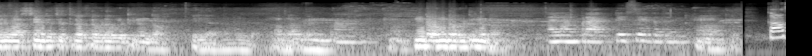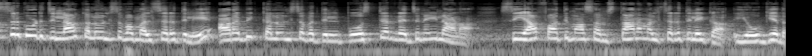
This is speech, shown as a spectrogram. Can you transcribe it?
ഒരു വർഷത്തിന്റെ ചിത്രമൊക്കെ ഇവിടെ വീട്ടിലുണ്ടോ? ഇല്ല അതുണ്ട് കാസർഗോഡ് ജില്ലാ കലോത്സവ മത്സരത്തിലെ അറബിക് കലോത്സവത്തിൽ പോസ്റ്റർ രചനയിലാണ് സിയ ഫാത്തിമ സംസ്ഥാന മത്സരത്തിലേക്ക് യോഗ്യത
